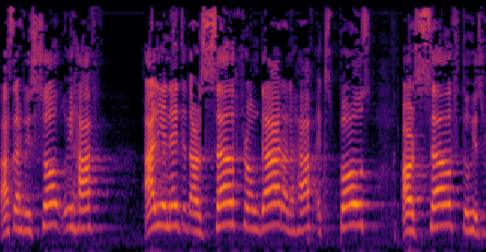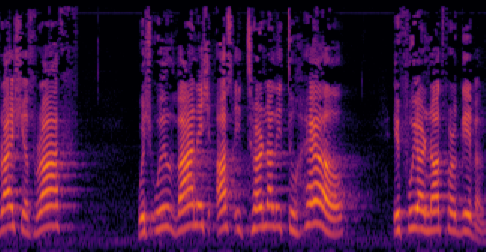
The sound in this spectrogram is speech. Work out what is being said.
As a result, we have alienated ourselves from God and have exposed ourselves to His righteous wrath, which will vanish us eternally to hell if we are not forgiven.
